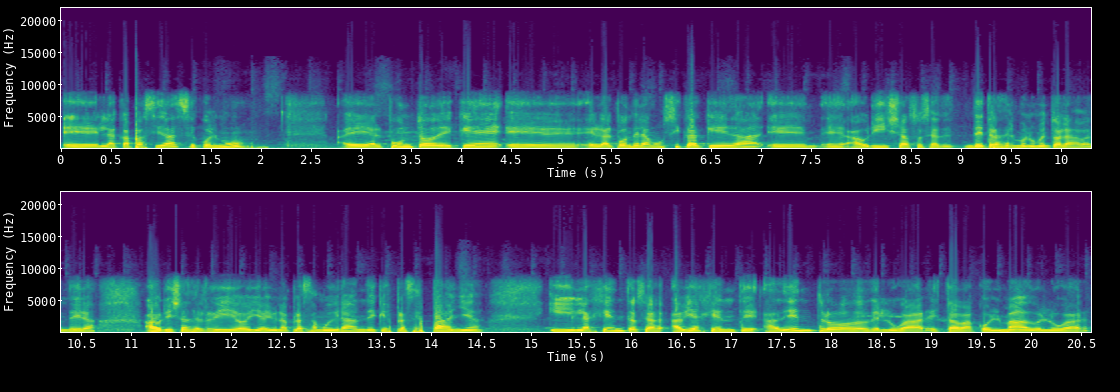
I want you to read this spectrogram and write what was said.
eh, la capacidad se colmó. Eh, al punto de que eh, el galpón de la música queda a orillas, o sea, detrás del monumento a la bandera, a orillas del río, y hay una plaza muy grande que es Plaza España. Y la gente, o sea, había gente adentro del lugar, estaba colmado el lugar,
